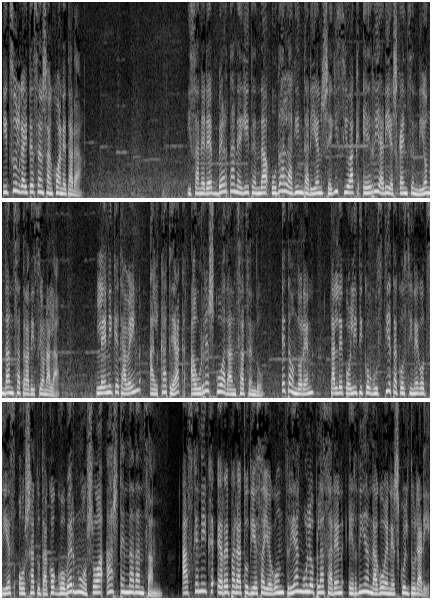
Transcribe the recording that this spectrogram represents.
Itzul gaitezen San Juanetara. Izan ere, bertan egiten da udal agintarien segizioak herriari eskaintzen dion dantza tradizionala. Lehenik eta behin, alkateak aurreskua dantzatzen du. Eta ondoren, talde politiko guztietako zinegotziez osatutako gobernu osoa hasten da dantzan. Azkenik erreparatu diezaiogun triangulo plazaren erdian dagoen eskulturari.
